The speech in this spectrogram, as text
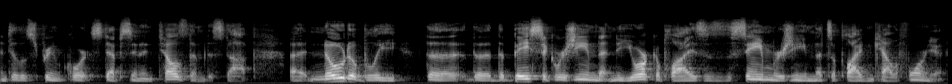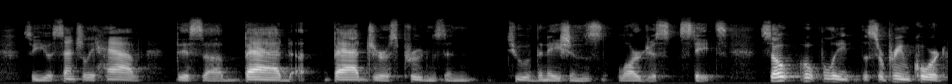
until the Supreme Court steps in and tells them to stop. Uh, notably, the, the, the basic regime that New York applies is the same regime that's applied in California. So you essentially have this uh, bad, bad jurisprudence in two of the nation's largest states. So hopefully the Supreme Court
